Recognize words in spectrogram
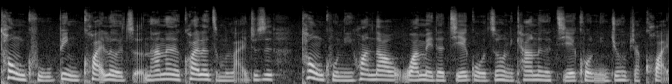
痛苦并快乐着，那那个快乐怎么来？就是痛苦，你换到完美的结果之后，你看到那个结果，你就会比较快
